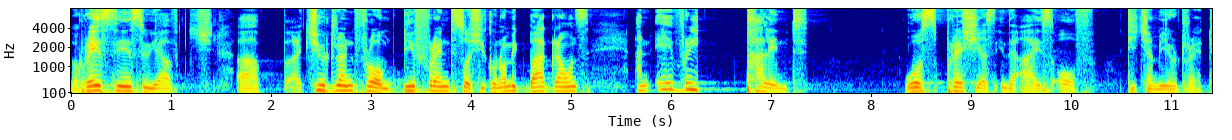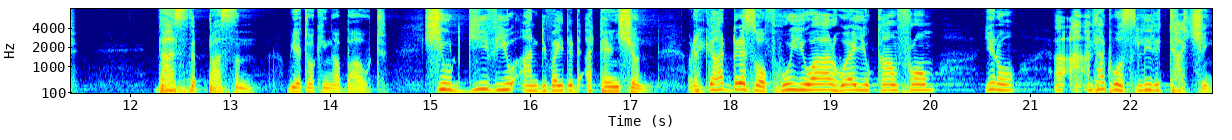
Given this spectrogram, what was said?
races, we have uh, uh, children from different socioeconomic backgrounds, and every talent was precious in the eyes of teacher Mildred. That's the person we are talking about. She would give you undivided attention, regardless of who you are, where you come from, you know, and that was really touching.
